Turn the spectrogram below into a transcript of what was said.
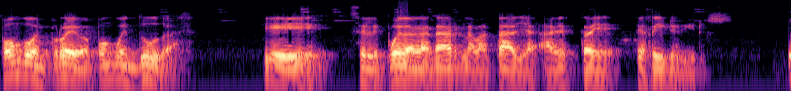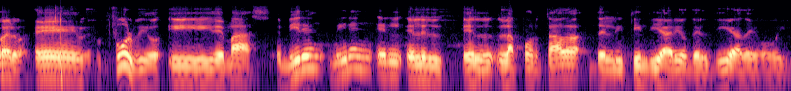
pongo en prueba, pongo en dudas que se le pueda ganar la batalla a este terrible virus. Bueno, eh, Fulvio y demás, miren miren la portada del litín diario del día de hoy.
